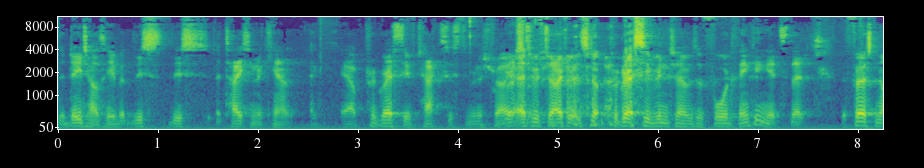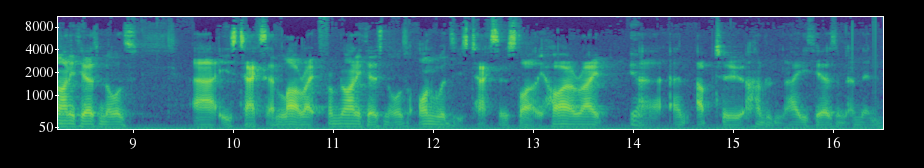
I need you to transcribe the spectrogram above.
the details here, but this this takes into account our progressive tax system in Australia. As we've joked, it's not progressive in terms of forward thinking. It's that the first ninety thousand dollars uh, is taxed at a lower rate. From ninety thousand dollars onwards is taxed at a slightly higher rate, Yeah. uh, and up to one hundred and eighty thousand, and then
